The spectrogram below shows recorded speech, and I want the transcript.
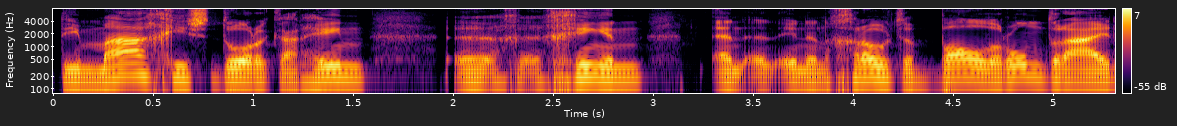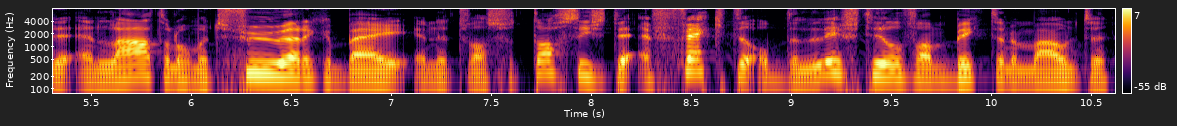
Die magisch door elkaar heen eh, gingen. En, in een grote bal ronddraaiden. En later nog met vuurwerk erbij. En het was fantastisch. De effecten op de lifthill van Big Thunder Mountain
